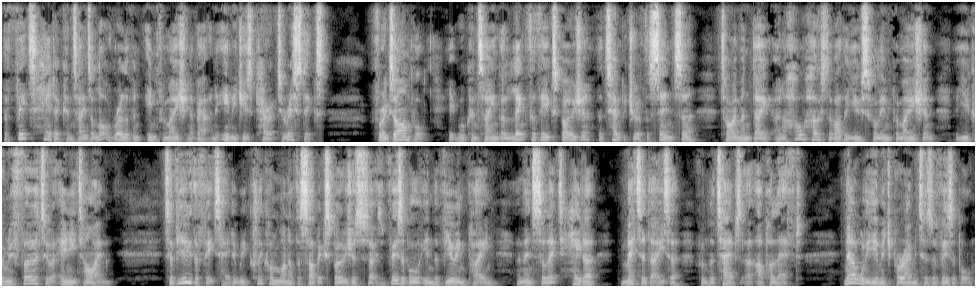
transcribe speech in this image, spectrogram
The FITS header contains a lot of relevant information about an image's characteristics. For example, it will contain the length of the exposure, the temperature of the sensor, time and date, and a whole host of other useful information that you can refer to at any time. To view the FITS header, we click on one of the sub-exposures so it's visible in the viewing pane and then select Header Metadata from the tabs at upper left. Now all the image parameters are visible.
